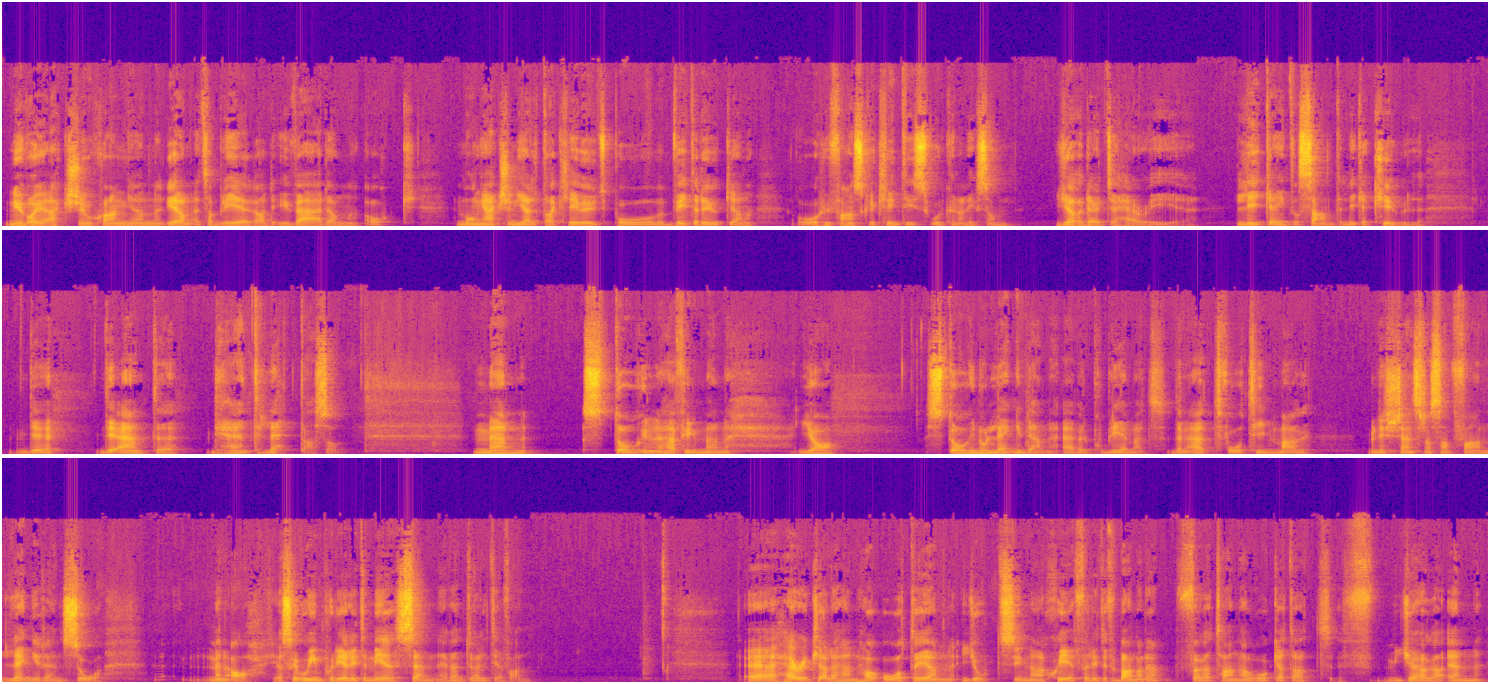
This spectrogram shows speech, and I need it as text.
Nu var ju actiongenren redan etablerad i världen och många actionhjältar klev ut på vita duken. Och hur fan skulle Clint Eastwood kunna liksom göra Dirty Harry eh, lika intressant, lika kul? Det, det är inte det är inte lätt alltså. Men storyn i den här filmen, ja, storyn och längden är väl problemet. Den är två timmar, men det känns nästan fan längre än så. Men ja, jag ska gå in på det lite mer sen, eventuellt i alla fall. Eh, Harry Callahan har återigen gjort sina chefer lite förbannade för att han har råkat att göra en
